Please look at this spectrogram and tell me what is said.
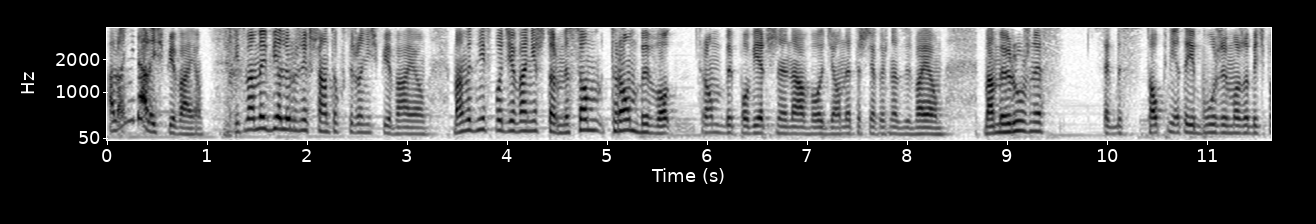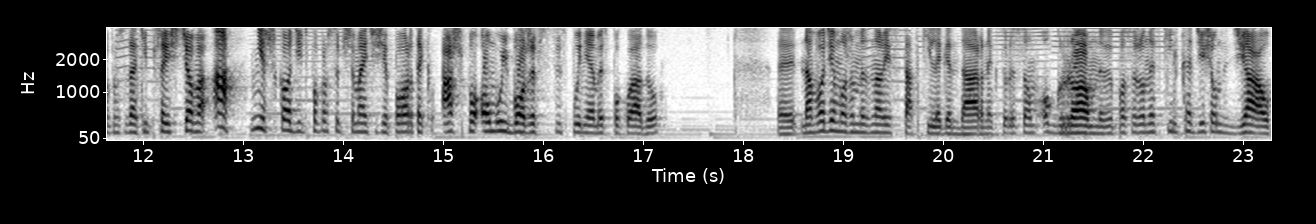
ale oni dalej śpiewają. Więc mamy wiele różnych szantów, które oni śpiewają. Mamy niespodziewanie sztormy. Są trąby, trąby powietrzne na wodzie, one też jakoś nazywają. Mamy różne jakby stopnie tej burzy może być po prostu taki przejściowa. A, nie szkodzi, po prostu trzymajcie się portek, aż po o mój Boże wszyscy spłyniemy z pokładu. E, na wodzie możemy znaleźć statki legendarne, które są ogromne, wyposażone w kilkadziesiąt dział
